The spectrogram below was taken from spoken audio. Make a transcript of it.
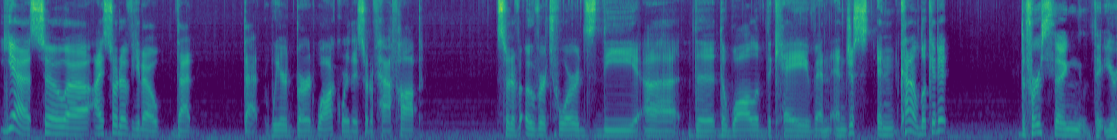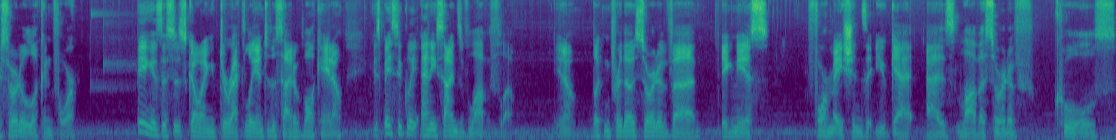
Yeah, so uh, I sort of, you know, that that weird bird walk where they sort of half hop sort of over towards the uh, the the wall of the cave and and just and kind of look at it. The first thing that you're sort of looking for, being as this is going directly into the side of a volcano, is basically any signs of lava flow. You know, looking for those sort of uh, igneous formations that you get as lava sort of cools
